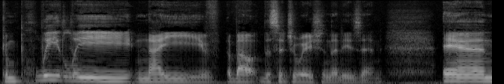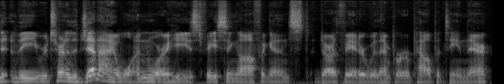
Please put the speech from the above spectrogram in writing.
completely naive about the situation that he's in. And the Return of the Jedi one, where he's facing off against Darth Vader with Emperor Palpatine there,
